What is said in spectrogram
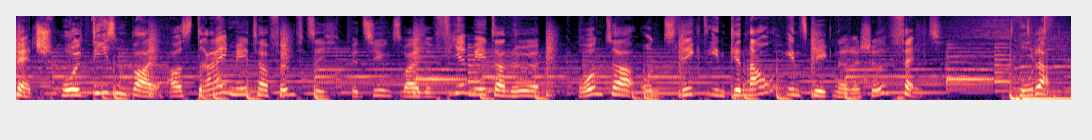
Petsch holt diesen Ball aus 3,50 Meter bzw. 4 Metern Höhe runter und legt ihn genau ins gegnerische Feld. Hut ab!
